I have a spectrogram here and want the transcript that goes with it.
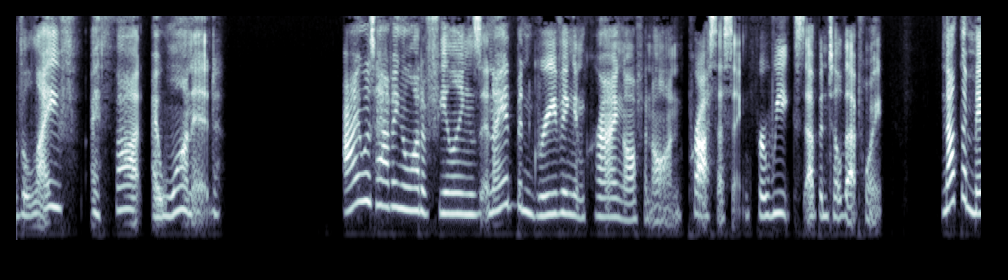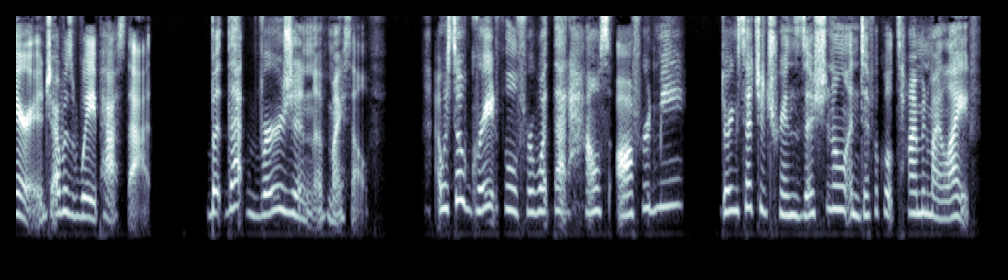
of the life I thought I wanted. I was having a lot of feelings and I had been grieving and crying off and on, processing for weeks up until that point. Not the marriage, I was way past that, but that version of myself. I was so grateful for what that house offered me during such a transitional and difficult time in my life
